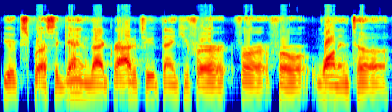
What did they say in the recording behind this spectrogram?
you express again that gratitude. Thank you for for for wanting to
